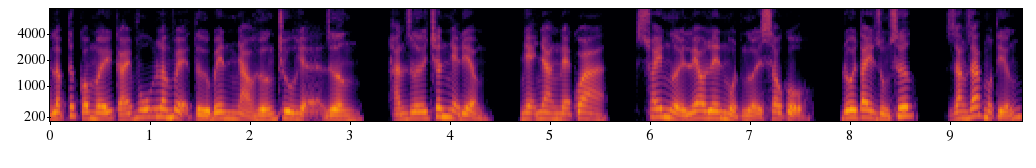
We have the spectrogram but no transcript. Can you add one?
Lập tức có mấy cái vũ lâm vệ từ bên nhào hướng Chu Hiện Dương, hắn dưới chân nhẹ điểm, nhẹ nhàng né qua, xoay người leo lên một người sau cổ, đôi tay dùng sức, răng rác một tiếng,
